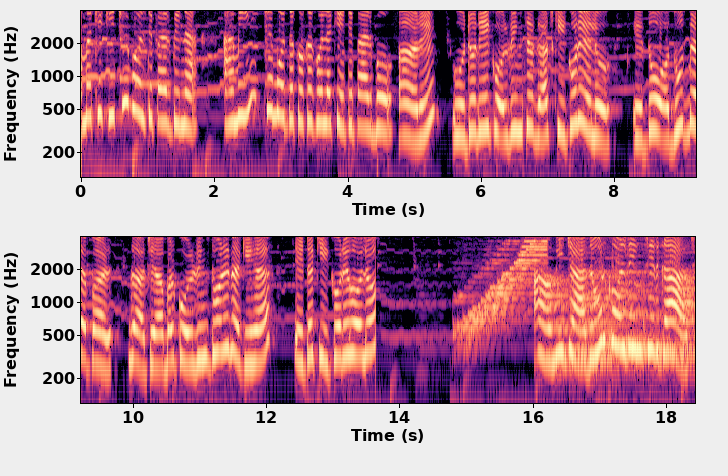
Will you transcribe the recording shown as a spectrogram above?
আমাকে কিছুই বলতে পারবে না। আমি ইচ্ছে মতো কোকা কোলা খেতে পারব। আরে উঠোনে এই কোল্ড ড্রিঙ্কসের গাছ কি করে এলো? এ তো অদ্ভুত ব্যাপার। গাছে আবার কোল্ড ড্রিঙ্কস ধরে নাকি হ্যাঁ? এটা কি করে হলো? আমি জাদুর কোল্ড ড্রিঙ্কসের গাছ।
